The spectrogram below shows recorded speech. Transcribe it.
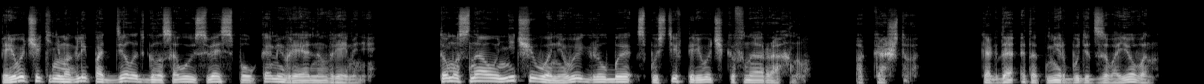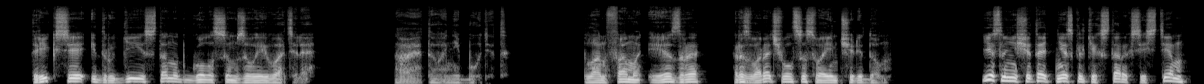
переводчики не могли подделать голосовую связь с пауками в реальном времени. Томас Нау ничего не выиграл бы, спустив переводчиков на Арахну. Пока что. Когда этот мир будет завоеван, Триксия и другие станут голосом завоевателя. Но этого не будет. План Фама и Эзра разворачивался своим чередом. Если не считать нескольких старых систем,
